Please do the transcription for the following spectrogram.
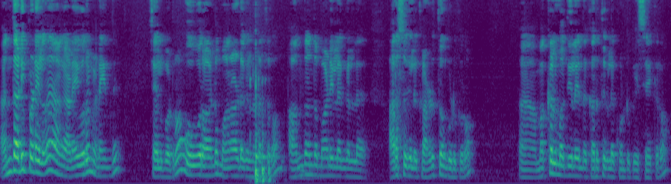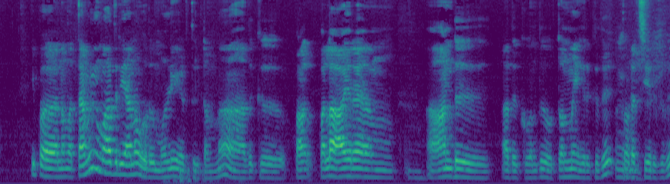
அந்த அடிப்படையில் தான் நாங்கள் அனைவரும் இணைந்து செயல்படுறோம். ஒவ்வொரு ஆண்டும் மாநாடுகள் நடத்துகிறோம் அந்தந்த மாநிலங்களில் அரசுகளுக்கு அழுத்தம் கொடுக்குறோம். மக்கள் மத்தியில் இந்த கருத்துக்களை கொண்டு போய் சேர்க்குறோம். இப்போ நம்ம தமிழ் மாதிரியான ஒரு மொழி எடுத்துக்கிட்டோம்னா அதுக்கு ப பல ஆயிரம் ஆண்டு அதுக்கு வந்து ஒரு தொன்மை இருக்குது. தொடர்ச்சி இருக்குது.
